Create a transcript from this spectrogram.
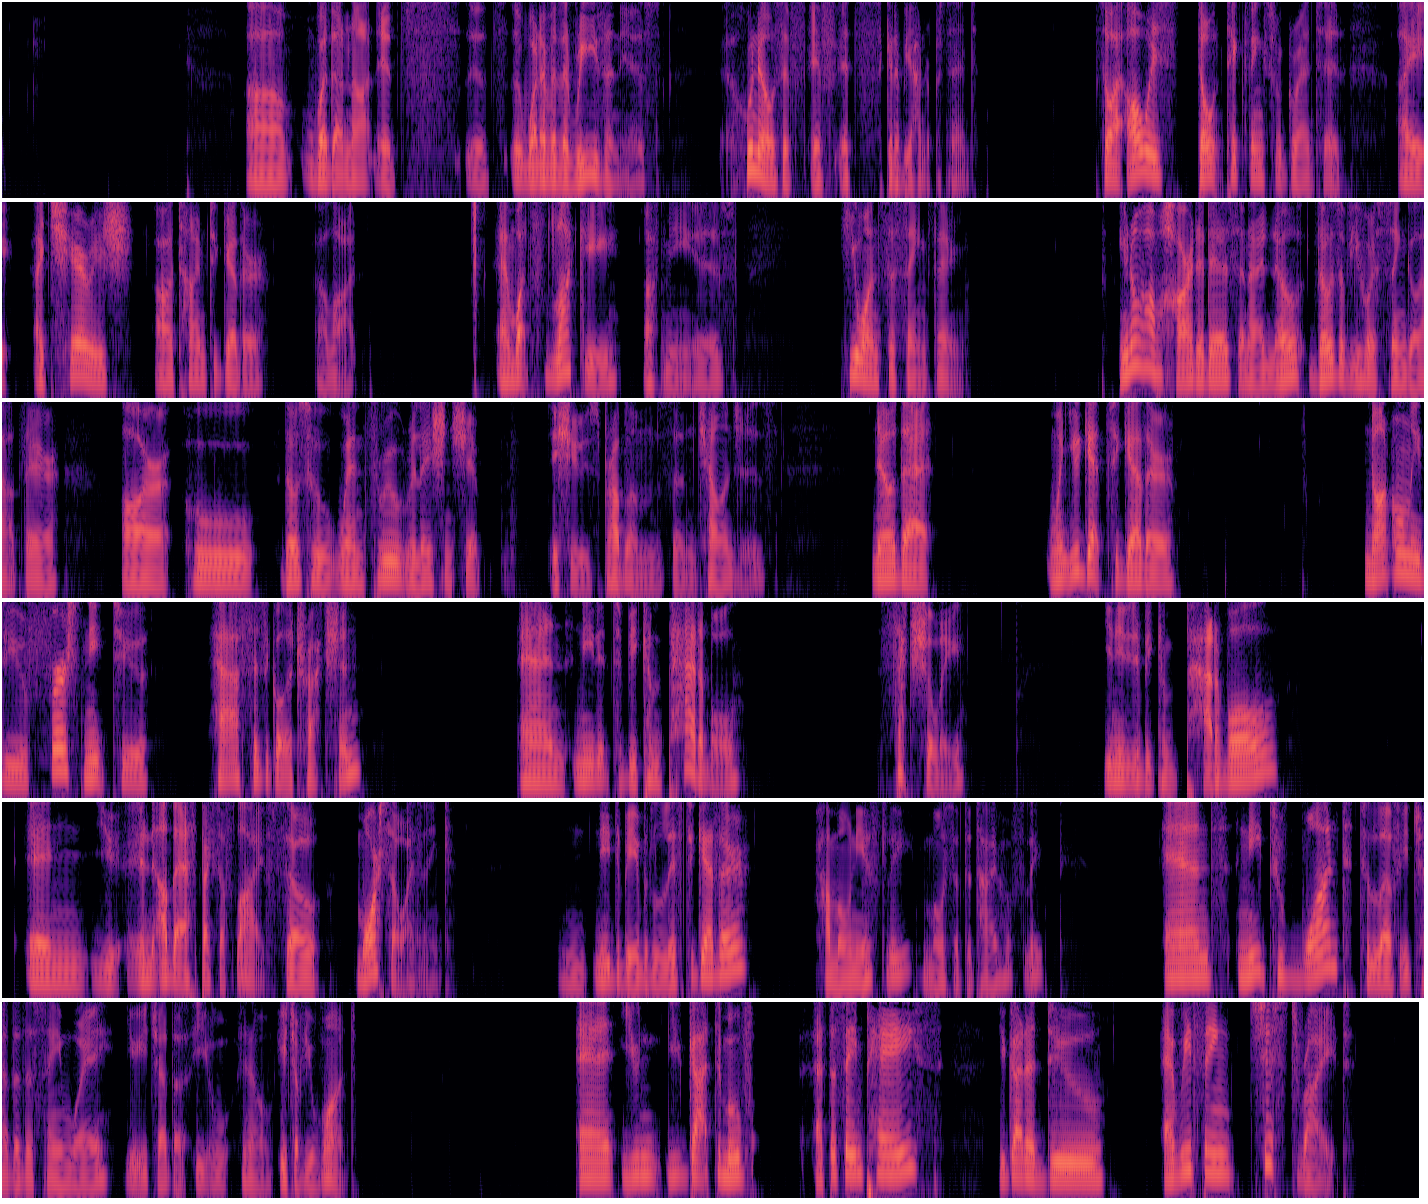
Uh, whether or not it's it's whatever the reason is, who knows if if it's going to be a hundred percent. So I always don't take things for granted. I I cherish our time together a lot. And what's lucky of me is he wants the same thing. You know how hard it is, and I know those of you who are single out there are who those who went through relationship issues, problems, and challenges know that when you get together, not only do you first need to have physical attraction and need it to be compatible sexually. You needed to be compatible in you in other aspects of life. So more so, I think. Need to be able to live together harmoniously most of the time, hopefully. And need to want to love each other the same way you each other you you know each of you want and you you got to move at the same pace you got to do everything just right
